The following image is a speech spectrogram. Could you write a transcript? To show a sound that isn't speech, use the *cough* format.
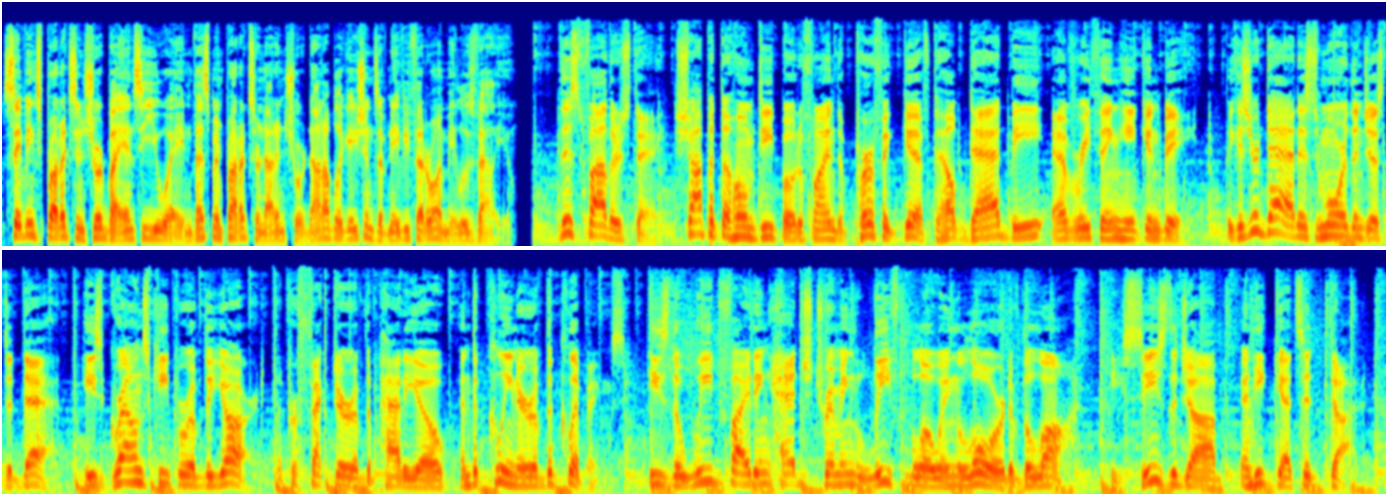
Savings products insured by NCUA. Investment products are not insured, not obligations of Navy Federal and may lose value. This Father's Day, shop at the Home Depot to find the perfect gift to help dad be everything he can be. Because your dad is more than just a dad. He's groundskeeper of the yard, the perfecter of the patio, and the cleaner of the clippings. He's the weed fighting, hedge trimming, leaf blowing lord of the lawn. He sees the job and he gets it done.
